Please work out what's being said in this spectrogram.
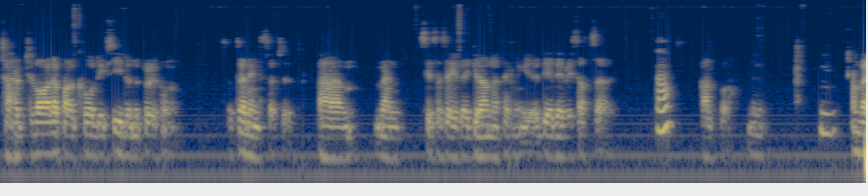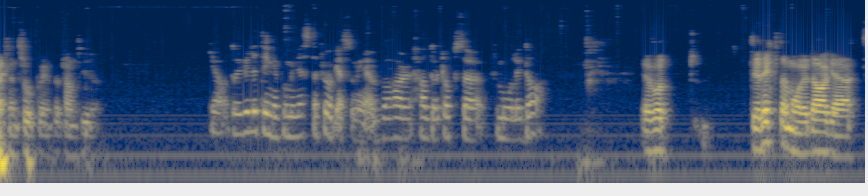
tar tillvara på all koldioxid under produktionen. Så att den inte släpps ut. Um, men sista steget är gröna teknologier. Det är det vi satsar Ja. allt på nu. Mm. Och verkligen tror på inför framtiden. Ja, då är vi lite inne på min nästa fråga som är vad har Haldor Topsö för mål idag? Ja, Vårt direkta mål idag är att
